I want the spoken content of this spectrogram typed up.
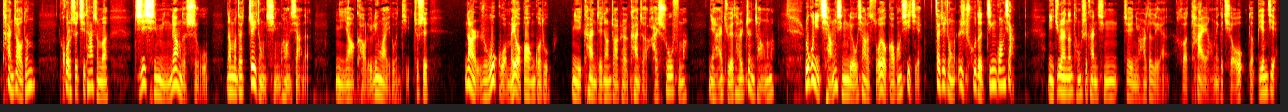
探照灯，或者是其他什么极其明亮的事物，那么在这种情况下呢，你要考虑另外一个问题，就是那儿如果没有曝光过度，你看这张照片看着还舒服吗？你还觉得它是正常的吗？如果你强行留下了所有高光细节，在这种日出的金光下。你居然能同时看清这女孩的脸和太阳那个球的边界，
